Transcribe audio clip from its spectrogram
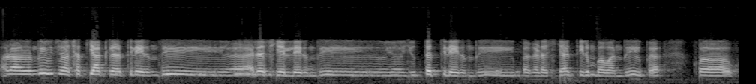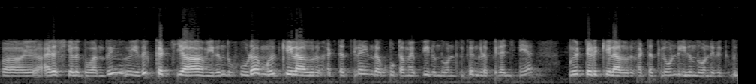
அதாவது வந்து சத்தியாகிரகத்திலிருந்து அரசியல்ல இருந்து இப்போ கடைசியாக திரும்ப வந்து இப்போ அரசியலுக்கு வந்து எதிர்க்கட்சியாக இருந்து கூட மீட்க ஒரு கட்டத்தில் இந்த கூட்டமைப்பு இருந்து கொண்டிருக்கு. எங்களோட பிரச்சனையை மீட்டெடுக்க இல்லாத ஒரு கட்டத்தில் ஒன்று இருந்து கொண்டிருக்குது.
